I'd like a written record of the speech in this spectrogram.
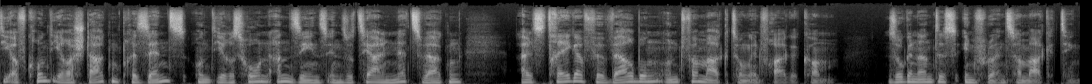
die aufgrund ihrer starken Präsenz und ihres hohen Ansehens in sozialen Netzwerken als Träger für Werbung und Vermarktung in Frage kommen sogenanntes Influencer-Marketing.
